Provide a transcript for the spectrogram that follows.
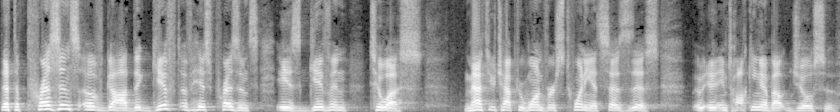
that the presence of God, the gift of his presence, is given to us. Matthew chapter 1, verse 20, it says this in talking about Joseph.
